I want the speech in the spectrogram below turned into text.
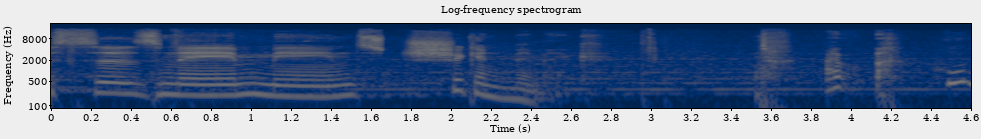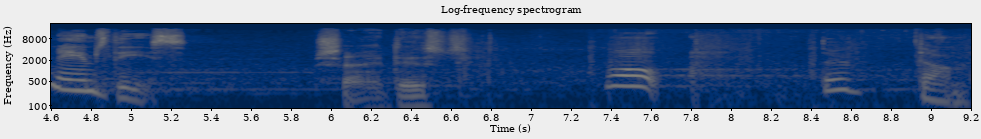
Gallimimus's name means chicken mimic. I, who names these? Scientist. Well, they're dumb.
